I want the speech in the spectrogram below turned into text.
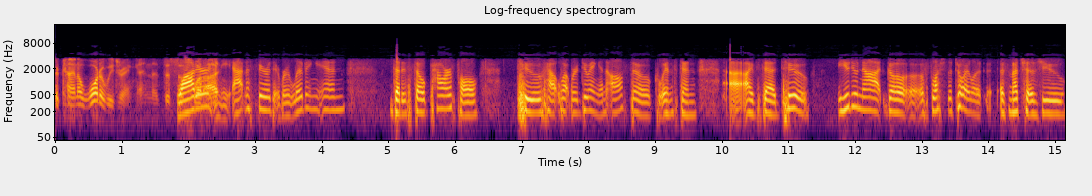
the kind of water we drink, and this water I... and the atmosphere that we're living in that is so powerful to how, what we're doing. And also, Winston, uh, I've said too, you do not go uh, flush the toilet as much as you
